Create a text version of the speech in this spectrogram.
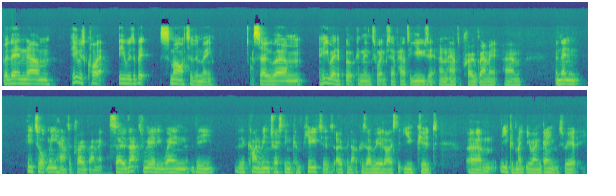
But then um, he was quite, he was a bit smarter than me. So um, he read a book and then taught himself how to use it and how to program it. Um, and then he taught me how to program it. So that's really when the the kind of interest in computers opened up because I realised that you could um, you could make your own games really.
